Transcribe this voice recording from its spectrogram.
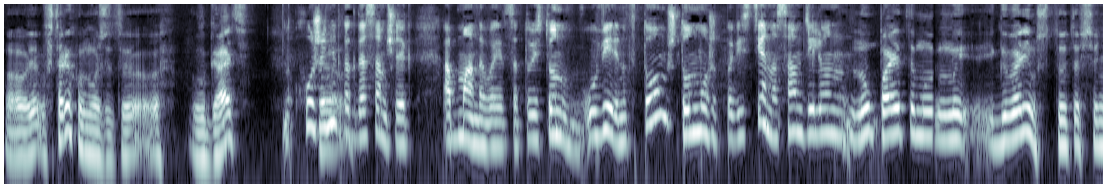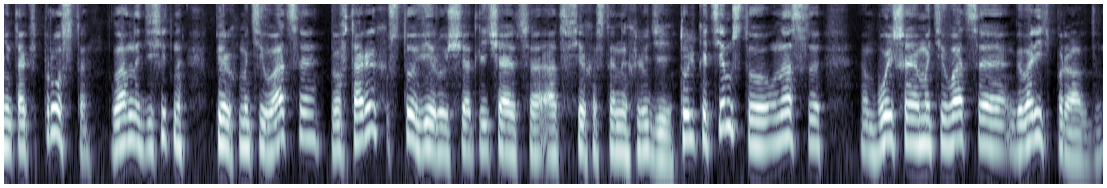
а, во-вторых, он может э, лгать. Ну, хуже нет, когда сам человек обманывается. То есть он уверен в том, что он может повести, а на самом деле он... Ну, поэтому мы и говорим, что это все не так просто. Главное, действительно, во-первых, мотивация. Во-вторых, что верующие отличаются от всех остальных людей? Только тем, что у нас большая мотивация говорить правду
